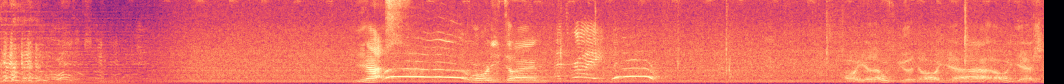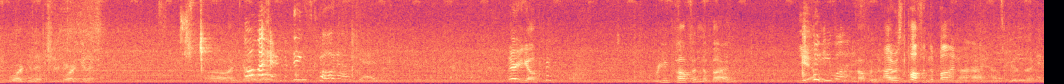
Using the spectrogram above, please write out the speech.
sideways. Yes. Party time. That's right. Oh yeah, that was good. Oh yeah. Oh yeah. She's working it. She's working it. Oh yeah. Oh, my thing's going out again. There you go. Were you puffing the bun? Yeah. he was. Puffing the bun. I was puffing the bun. Uh-huh. That's a good thing.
